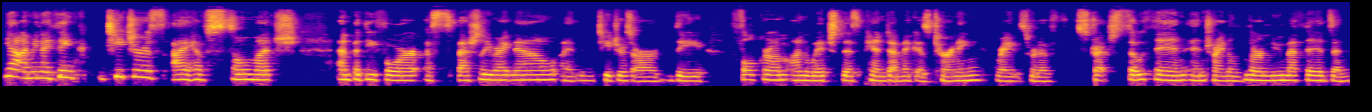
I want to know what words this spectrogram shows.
Yeah, I mean, I think teachers, I have so much empathy for, especially right now. I mean, teachers are the fulcrum on which this pandemic is turning, right? Sort of stretched so thin and trying to learn new methods and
